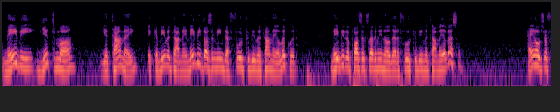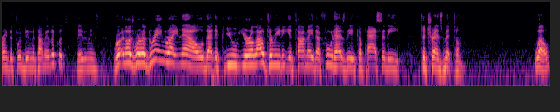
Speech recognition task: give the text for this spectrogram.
Maybe Yitma, Yitame, it can be Mitame. Maybe it doesn't mean that food could be Mitame, a liquid. Maybe the Pasuk's letting me know that a food could be Mitame, a vessel. I know it's referring to food being Mitame liquids. Maybe it means we're, in other words, we're agreeing right now that you you're allowed to read it yatame that food has the capacity to transmit tum. Well,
